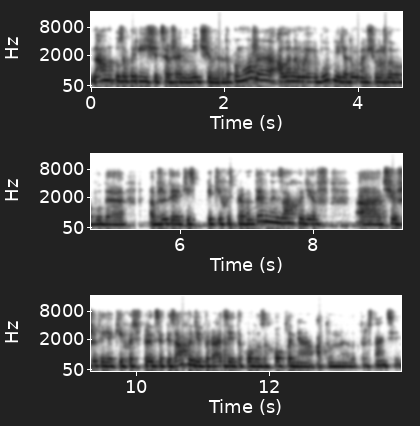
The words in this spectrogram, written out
Нам у Запоріжжі це вже нічим не допоможе, але на майбутнє я думаю, що можливо буде вжити якісь якихось превентивних заходів, а, чи вжити якихось в принципі заходів в разі такого захоплення атомної електростанції.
